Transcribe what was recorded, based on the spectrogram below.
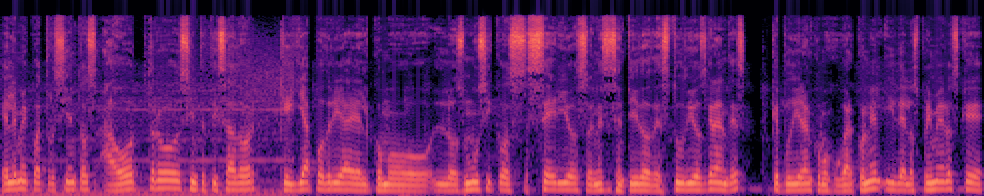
el M400 a otro sintetizador que ya podría él, como los músicos serios en ese sentido de estudios grandes, que pudieran como jugar con él. Y de los primeros que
